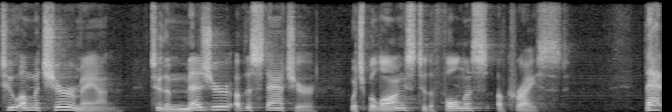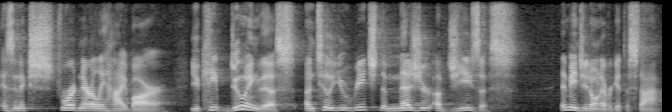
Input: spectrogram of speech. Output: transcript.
to a mature man, to the measure of the stature which belongs to the fullness of Christ. That is an extraordinarily high bar. You keep doing this until you reach the measure of Jesus. It means you don't ever get to stop.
